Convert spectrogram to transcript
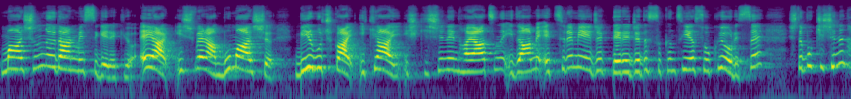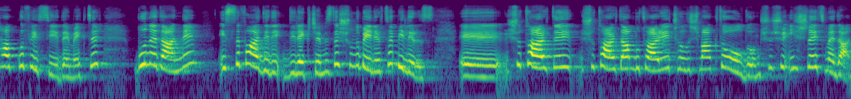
maaşının ödenmesi gerekiyor. Eğer işveren bu maaşı 1,5 ay 2 ay iş kişinin hayatını idame ettiremeyecek derecede sıkıntıya sokuyor ise işte bu kişinin haklı fesihi demektir. Bu nedenle istifa dile- dilekçemizde şunu belirtebiliriz. Ee, şu tarihte şu tarihten bu tarihe çalışmakta olduğum şu şu işletmeden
